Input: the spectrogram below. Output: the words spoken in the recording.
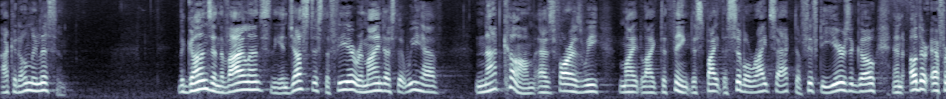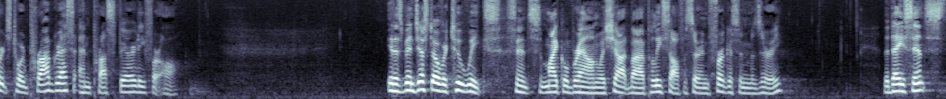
I could only listen. The guns and the violence, the injustice, the fear remind us that we have not come as far as we might like to think, despite the Civil Rights Act of 50 years ago and other efforts toward progress and prosperity for all. It has been just over two weeks since Michael Brown was shot by a police officer in Ferguson, Missouri. The days since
